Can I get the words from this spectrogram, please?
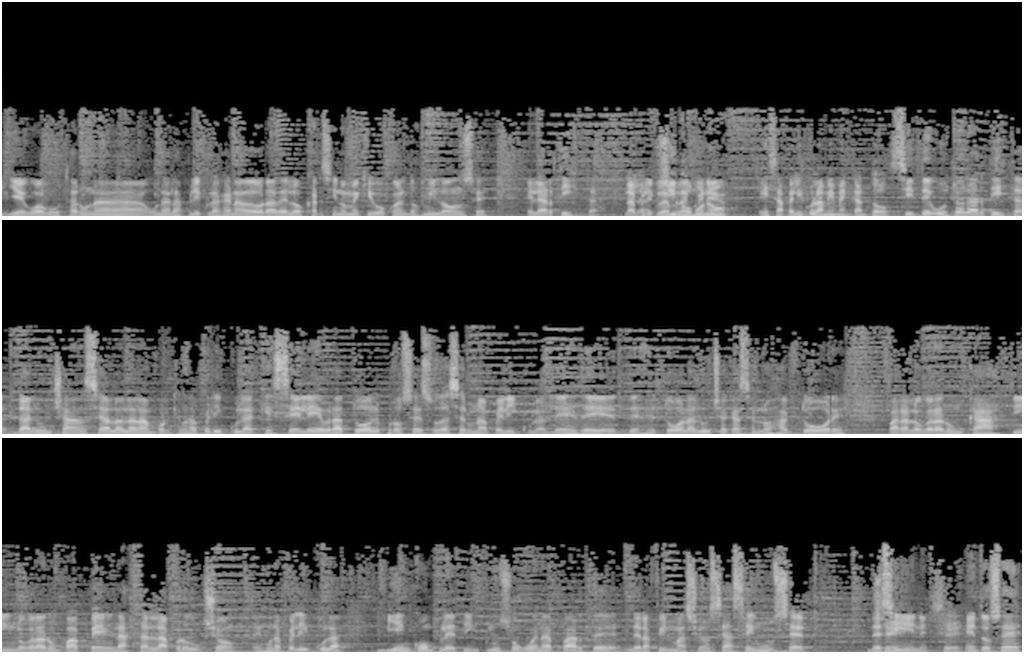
llegó a gustar una, una de las películas ganadoras del Oscar, si no me equivoco, en el 2011, El Artista. La película sí, blanco cómo no. Esa película a mí me encantó. Si te gustó el artista, dale un chance a La La Land porque es una película que celebra todo el proceso de hacer una película, desde, desde toda la lucha que hacen los actores para lograr un casting, lograr un papel, hasta la producción. Es una película bien completa, incluso buena parte de la filmación se hace en un set de Sí, cine. sí. Entonces,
